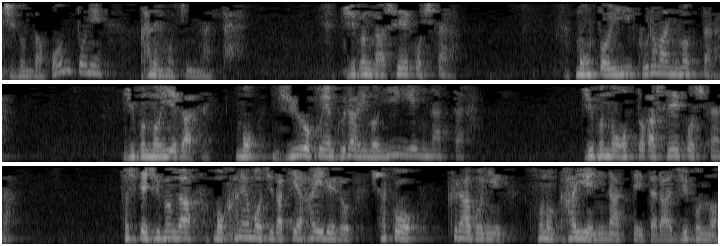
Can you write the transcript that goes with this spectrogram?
自分が本当に金持ちになったら、自分が成功したら、もっといい車に乗ったら、自分の家がもう10億円ぐらいのいい家になったら、自分の夫が成功したら、そして自分がもう金持ちだけ入れる社交クラブにその会員になっていたら自分の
